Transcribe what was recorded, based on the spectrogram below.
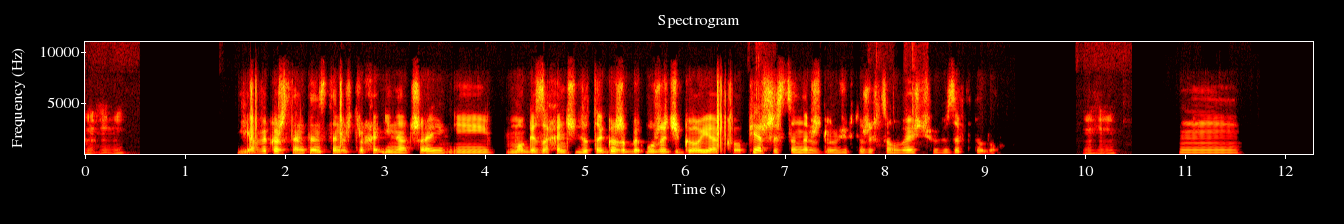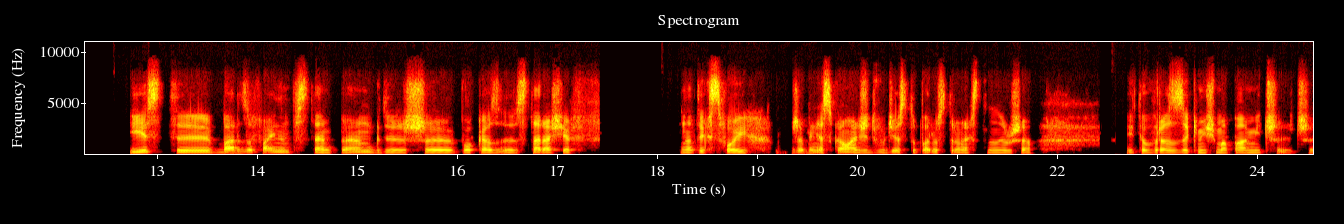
Mhm. Ja wykorzystałem ten scenariusz trochę inaczej i mogę zachęcić do tego, żeby użyć go jako pierwszy scenariusz dla ludzi, którzy chcą wejść w Zewktulu. Mhm. Mm, Jest y, bardzo fajnym wstępem, gdyż y, pokaz- stara się w, na tych swoich, żeby nie skłamać, dwudziestu paru stronach scenariusza i to wraz z jakimiś mapami czy, czy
